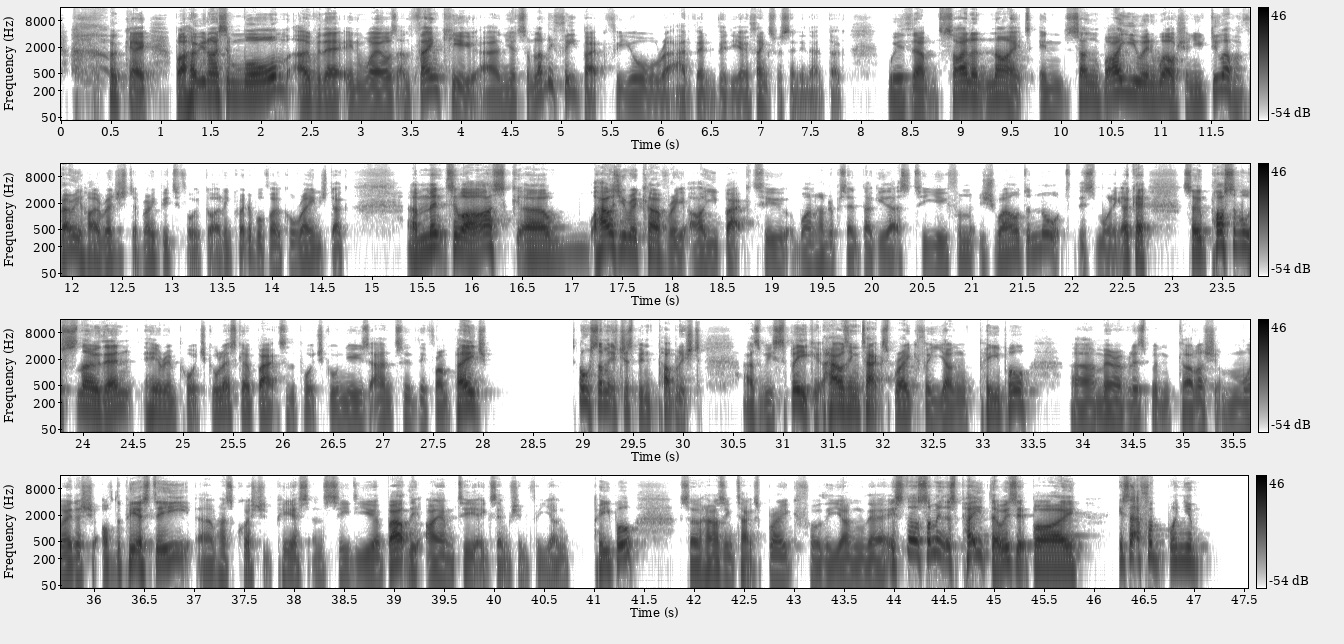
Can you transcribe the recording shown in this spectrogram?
okay, but I hope you're nice and warm over there in Wales, and thank you. And you had some lovely feedback for your uh, Advent video. Thanks for sending that, Doug. With um, "Silent Night" in sung by you in Welsh, and you do have a very high register, very beautiful. You've got an incredible vocal range, Doug. I'm meant to ask, uh, how's your recovery? Are you back to 100%, Dougie? That's to you from João de Norte this morning. Okay, so possible snow then here in Portugal. Let's go back to the Portugal news and to the front page. Oh, something's just been published as we speak. Housing tax break for young people. Uh, Mayor of Lisbon, Carlos Moedas of the PSD, um, has questioned PS and CDU about the IMT exemption for young people. So housing tax break for the young there. It's not something that's paid though, is it? By is that for when you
